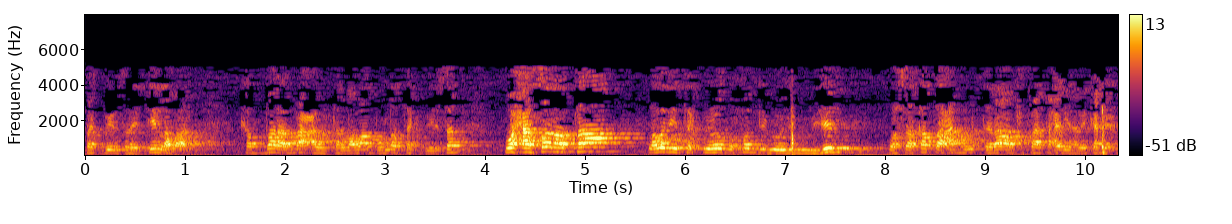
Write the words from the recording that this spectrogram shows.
takbiirsaday tii labaad. Kabara macahu ta labaad buu la takbiirsan. Waxasanataa labadii takbiiroodba fadligoodi buu heli wasaqata canhu qiraaatu faatixadiina bay ka dhici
